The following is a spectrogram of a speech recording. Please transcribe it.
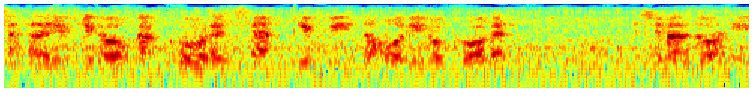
高多行きの観光列車、雪の森6号です。島津に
